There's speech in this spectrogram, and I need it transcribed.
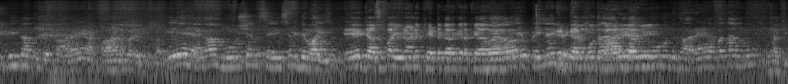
ਜਿਹੜੀ ਤੁਹਾਨੂੰ ਦਿਖਾ ਰਹੇ ਆ ਆਪਾਂ ਹਾਂਜੀ ਭਾਜੀ। ਇਹ ਹੈਗਾ ਮੋਸ਼ਨ ਸੈਂਸਰ ਡਿਵਾਈਸ ਇਹ ਜਸ ਭਾਈ ਉਹਨਾਂ ਨੇ ਫਿੱਟ ਕਰਕੇ ਰੱਖਿਆ ਹੋਇਆ। ਇਹ ਪਹਿਲਾਂ ਹੀ ਇਹ fit ਡੈਮੋ ਕੀਤਾ, ਦਿਖਾ ਰਹੇ ਆ ਵੀ। demo ਦਿਖਾ ਰਹੇ ਆ ਆਪਾਂ ਤੁਹਾਨੂੰ। ਹਾਂਜੀ।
